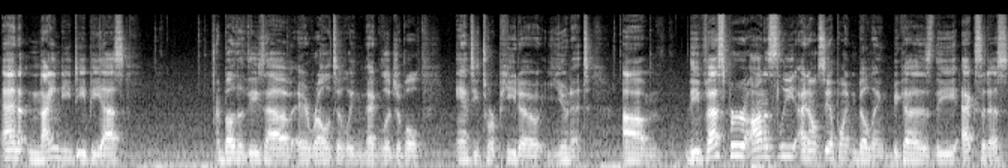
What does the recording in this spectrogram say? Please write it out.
and 90 DPS. And both of these have a relatively negligible anti-torpedo unit. Um, the Vesper, honestly, I don't see a point in building because the Exodus,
